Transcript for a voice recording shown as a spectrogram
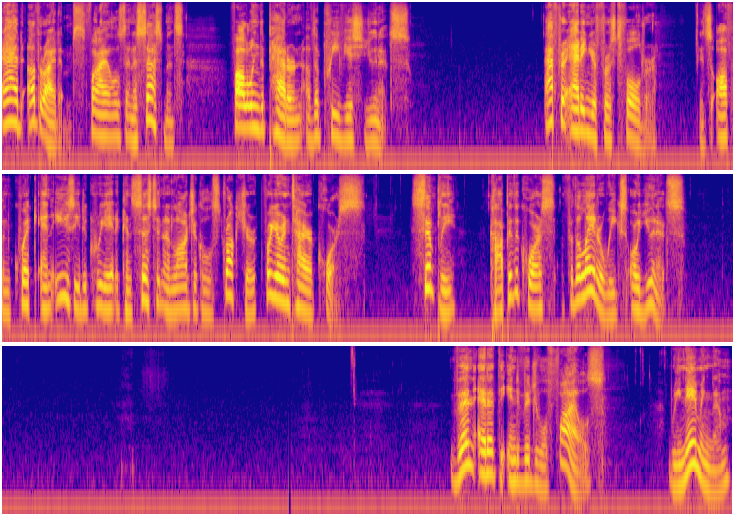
add other items, files, and assessments following the pattern of the previous units. After adding your first folder, it's often quick and easy to create a consistent and logical structure for your entire course. Simply copy the course for the later weeks or units. Then edit the individual files, renaming them,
